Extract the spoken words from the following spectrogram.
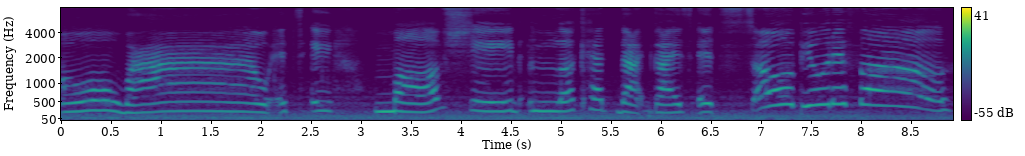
Oh wow it's a mauve shade. Look at that guys it's so beautiful.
